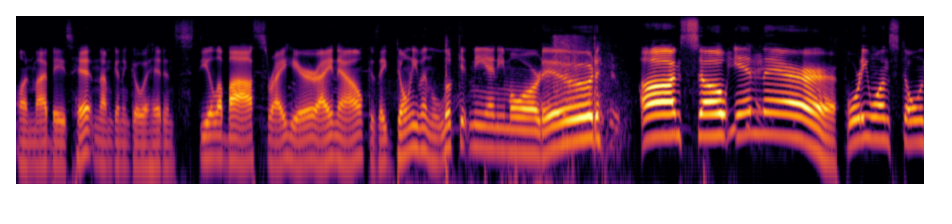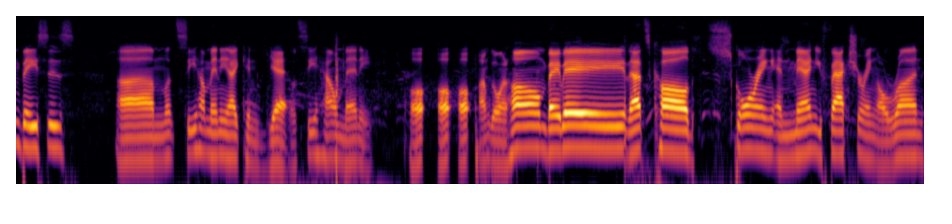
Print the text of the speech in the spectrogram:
on my base hit, and I'm going to go ahead and steal a boss right here, right now, because they don't even look at me anymore, dude. Oh, I'm so in there. 41 stolen bases. Um, let's see how many I can get. Let's see how many. Oh, oh, oh, I'm going home, baby. That's called scoring and manufacturing a run.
